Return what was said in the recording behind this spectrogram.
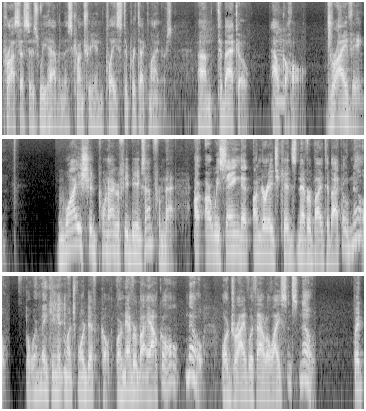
processes we have in this country in place to protect minors um, tobacco, alcohol, mm. driving. Why should pornography be exempt from that? Are, are we saying that underage kids never buy tobacco? No. But we're making it much more difficult. Or never buy alcohol? No. Or drive without a license? No. But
